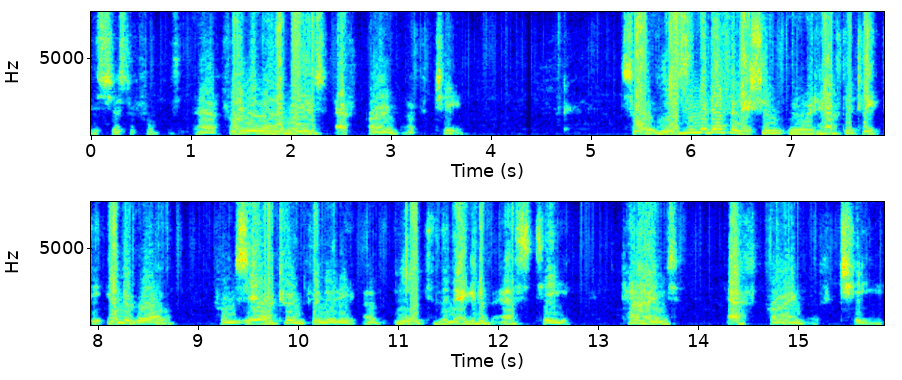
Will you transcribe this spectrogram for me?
It's just a uh, formula that we use, f prime of t. So using the definition, we would have to take the integral from 0 to infinity of e to the negative st times f prime of t.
